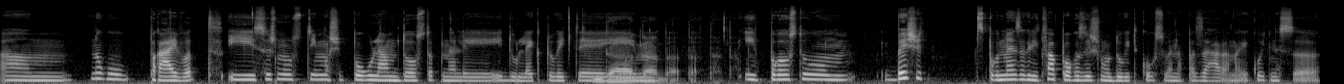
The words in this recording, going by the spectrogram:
ам, много private и всъщност имаше по-голям достъп нали, и до лекторите Да, и, да, да, да, да, да. и просто беше според мен заради това по-различно от другите курсове на пазара, нали, които не са,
